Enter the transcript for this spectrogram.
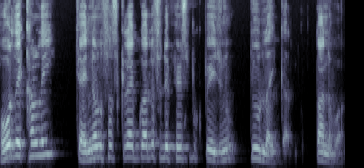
ਹੋਰ ਦੇਖਣ ਲਈ ਚੈਨਲ ਨੂੰ ਸਬਸਕ੍ਰਾਈਬ ਕਰ ਲਓ, ਸਾਡੇ ਫੇਸਬੁੱਕ ਪੇਜ ਨੂੰ ਜ਼ਰੂਰ ਲਾਈਕ ਕਰ ਲਓ। ਧੰਨਵਾਦ।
